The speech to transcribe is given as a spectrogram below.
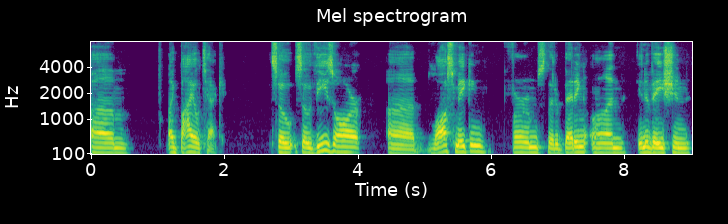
um, like biotech. So, so these are, uh, loss making firms that are betting on innovation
